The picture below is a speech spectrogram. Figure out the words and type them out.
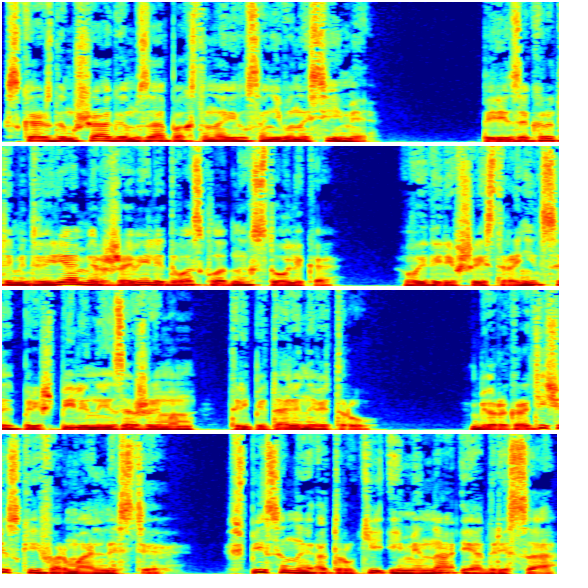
С каждым шагом запах становился невыносимее. Перед закрытыми дверями ржавели два складных столика. Выгоревшие страницы, пришпиленные зажимом, трепетали на ветру. Бюрократические формальности, вписанные от руки имена и адреса.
